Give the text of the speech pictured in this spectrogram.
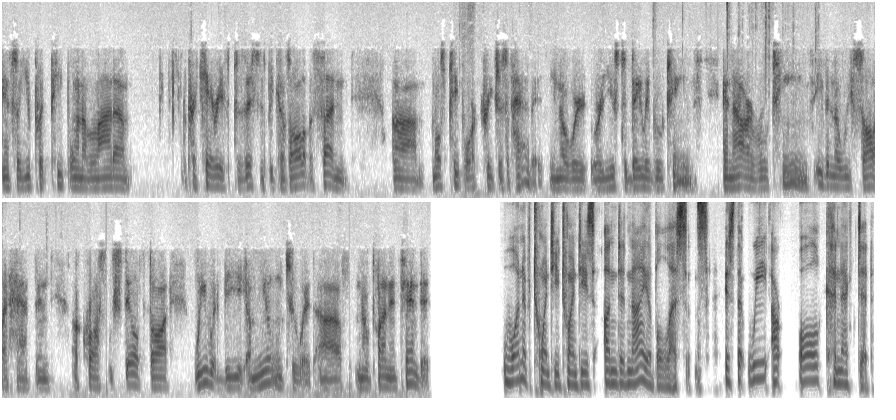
And so you put people in a lot of precarious positions because all of a sudden, um, most people are creatures of habit. You know, we're, we're used to daily routines. And now our routines, even though we saw it happen across, we still thought we would be immune to it, uh, no pun intended. One of 2020's undeniable lessons is that we are all connected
